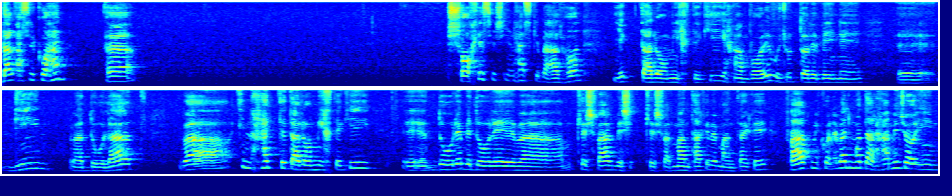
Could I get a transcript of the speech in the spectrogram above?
در عصر کهن شاخصش این هست که به هر حال یک درامیختگی همواره وجود داره بین دین و دولت و این حد درامیختگی دوره به دوره و کشور به کشور منطقه به منطقه فرق می‌کنه. ولی ما در همه جا این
